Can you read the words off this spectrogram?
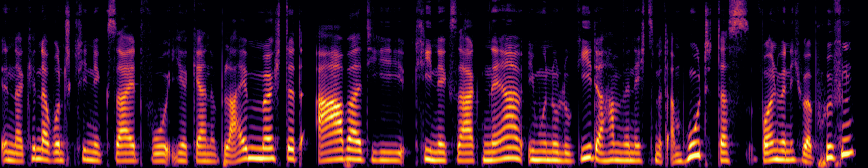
in der Kinderwunschklinik seid, wo ihr gerne bleiben möchtet, aber die Klinik sagt, naja, Immunologie, da haben wir nichts mit am Hut, das wollen wir nicht überprüfen,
